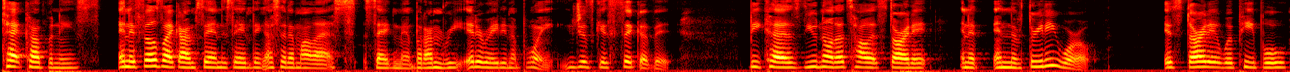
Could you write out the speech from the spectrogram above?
tech companies. And it feels like I'm saying the same thing I said in my last segment, but I'm reiterating a point. You just get sick of it because you know that's how it started in a, in the 3D world. It started with people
